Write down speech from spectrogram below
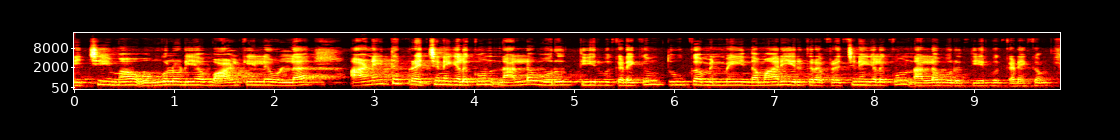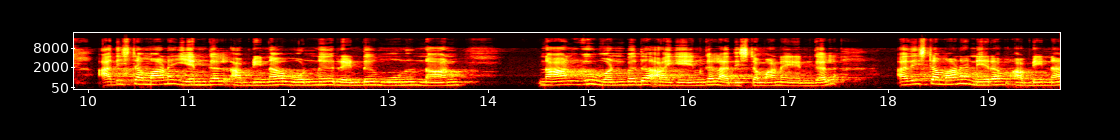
நிச்சயமாக உங்களுடைய வாழ்க்கையில் உள்ள உள்ள அனைத்து பிரச்சனைகளுக்கும் நல்ல ஒரு தீர்வு கிடைக்கும். தூக்கமின்மை இந்த மாதிரி இருக்கிற பிரச்சனைகளுக்கும் நல்ல ஒரு தீர்வு கிடைக்கும். அதிர்ஷ்டமான எண்கள் அப்படின்னா ஒன்று ரெண்டு மூணு நான் நான்கு ஒன்பது ஆகிய எண்கள் அதிர்ஷ்டமான எண்கள். அதிர்ஷ்டமான நிறம் அப்படின்னா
